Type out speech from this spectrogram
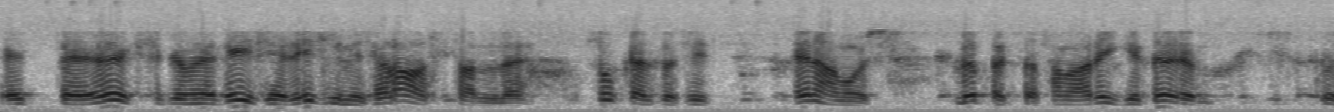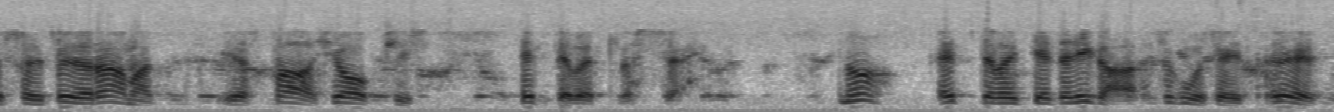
et üheksakümne teisel esimesel aastal sukeldusid enamus, lõpetas oma riigitöö, kus oli tööraamat ja staaž jooksis ettevõtlusse. noh, ettevõtjaid oli igasuguseid, ühed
